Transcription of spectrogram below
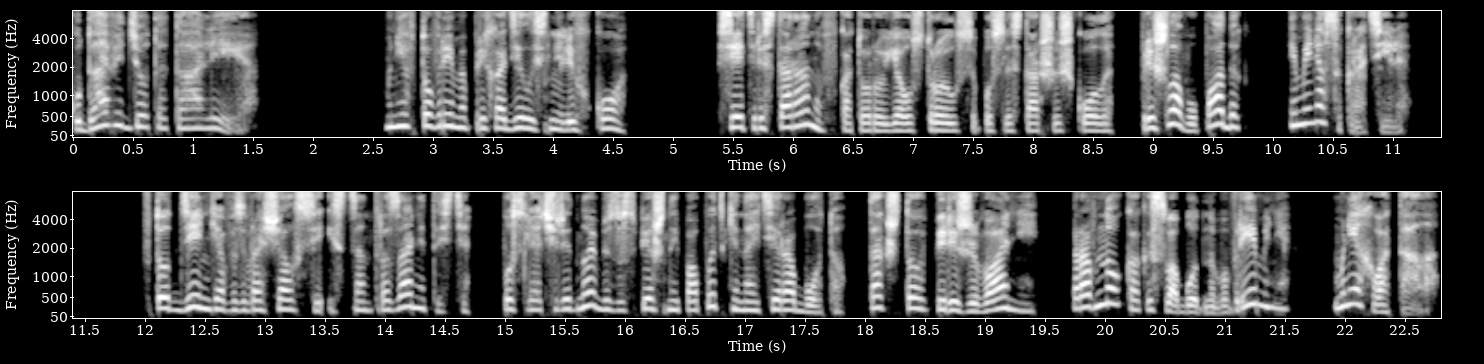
куда ведет эта аллея. Мне в то время приходилось нелегко. Сеть ресторанов, в которую я устроился после старшей школы, пришла в упадок, и меня сократили. В тот день я возвращался из центра занятости после очередной безуспешной попытки найти работу, так что переживаний, равно как и свободного времени, мне хватало.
